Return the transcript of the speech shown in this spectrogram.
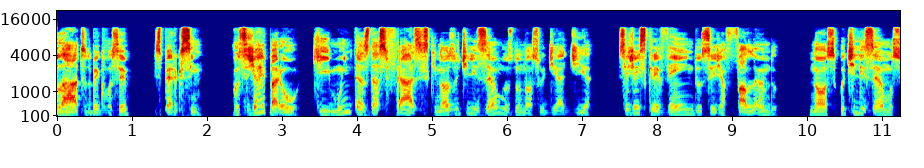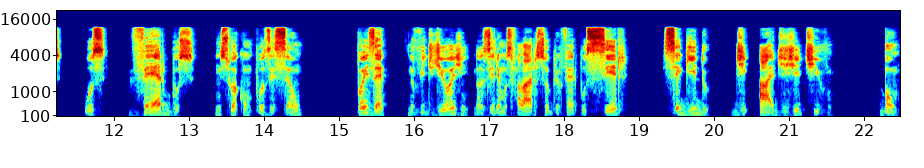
Olá, tudo bem com você? Espero que sim. Você já reparou que muitas das frases que nós utilizamos no nosso dia a dia, seja escrevendo, seja falando, nós utilizamos os verbos em sua composição? Pois é, no vídeo de hoje, nós iremos falar sobre o verbo ser seguido de adjetivo. Bom,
